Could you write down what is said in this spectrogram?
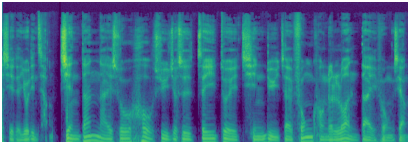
写的有点长。简单来说，后续就是这一对情侣在疯狂的乱带风向，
